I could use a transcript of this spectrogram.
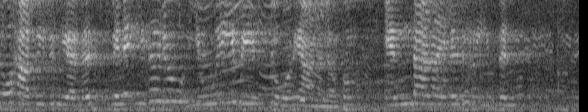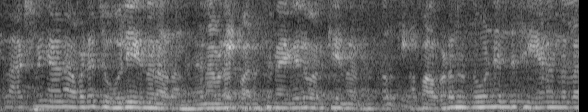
So happy to hear this പിന്നെ ഇതൊരു യു എ ബേസ്ഡ് സ്റ്റോറി ആണല്ലോ അപ്പം എന്താണ് അതിന്റെ ഒരു റീസൺ ആക്ച്വലി ഞാൻ അവിടെ ജോലി ചെയ്യുന്ന ഒരാളാണ്. ഞാൻ അവിടെ. പരസ്യ മേഖലയിൽ വർക്ക് ചെയ്യുന്നതാണ്. അപ്പൊ അവിടെ നിന്നുകൊണ്ട് എന്ത് ചെയ്യണം എന്നുള്ള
